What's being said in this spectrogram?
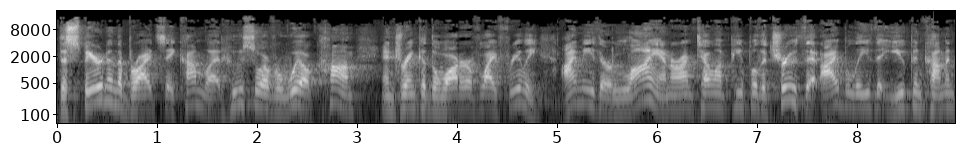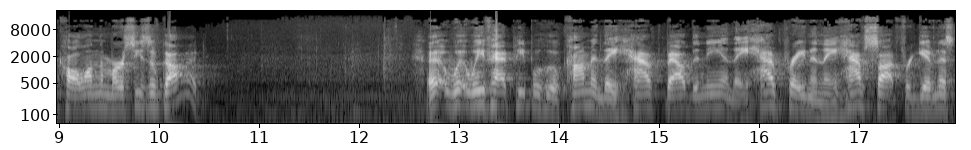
the Spirit and the bride say, Come, let whosoever will come and drink of the water of life freely. I'm either lying or I'm telling people the truth that I believe that you can come and call on the mercies of God. Uh, we've had people who have come and they have bowed the knee and they have prayed and they have sought forgiveness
